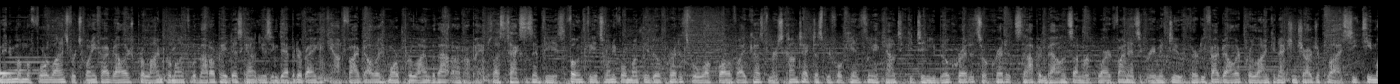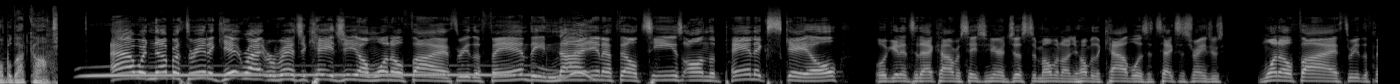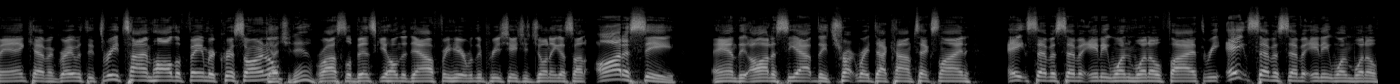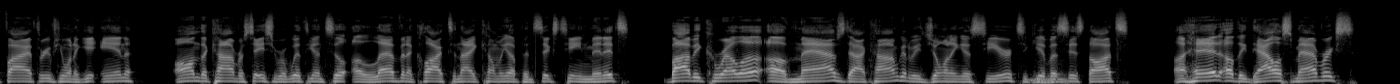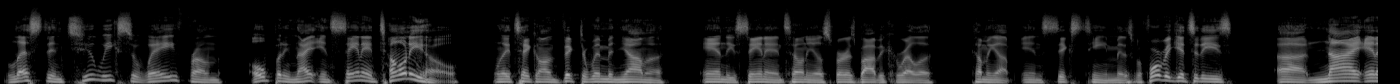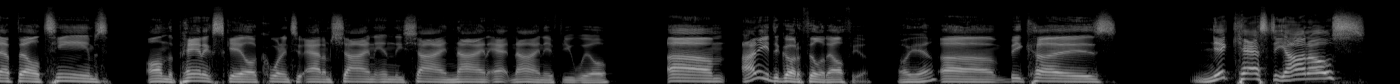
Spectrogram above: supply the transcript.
Minimum of four lines for $25 per line per month with auto pay discount using debit or bank account. $5 more per line without auto pay, plus taxes and fees. Phone fee at 24 monthly bill credits for all well qualified customers. Contact us before canceling account to continue bill credits or credit stop and balance on required finance agreement due. $35 per line connection charge apply. Ctmobile.com. Hour number three to get right with Reggie KG on 105.3 The Fan. The nine NFL teams on the panic scale. We'll get into that conversation here in just a moment on your home of the Cowboys, the Texas Rangers. 105.3 The Fan. Kevin Gray with the three-time Hall of Famer Chris Arnold. Got you down. Ross Lubinsky holding it down for you here. Really appreciate you joining us on Odyssey and the Odyssey app, the truckrate.com text line 877-881-1053, 877-881-1053 if you want to get in on the conversation. We're with you until 11 o'clock tonight, coming up in 16 minutes. Bobby Karalla of Mavs.com going to be joining us here to give us mm-hmm. his thoughts ahead of the Dallas Mavericks, less than two weeks away from opening night in San Antonio when they take on Victor Wembanyama and the San Antonio Spurs. Bobby Karalla coming up in 16 minutes. Before we get to these uh, nine NFL teams on the panic scale, according to Adam Schein in the Schein nine at nine, if you will, um, I need to go to Philadelphia Oh yeah. um, because Nick Castellanos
